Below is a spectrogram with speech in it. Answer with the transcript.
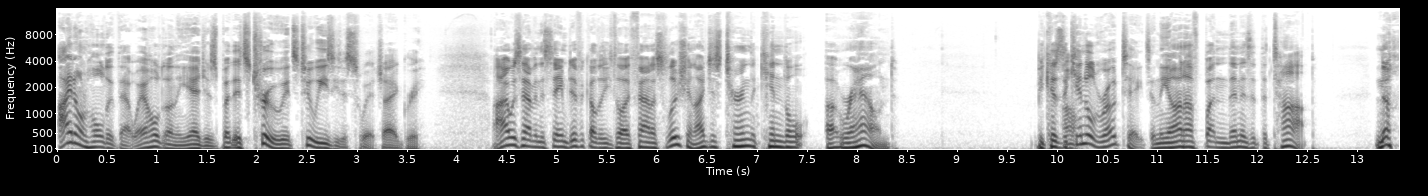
I don't hold it that way. I hold it on the edges, but it's true. It's too easy to switch. I agree. I was having the same difficulty until I found a solution. I just turned the Kindle around because the Oh. Kindle rotates and the on off button then is at the top. No.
